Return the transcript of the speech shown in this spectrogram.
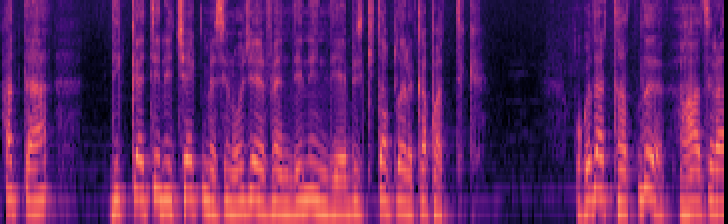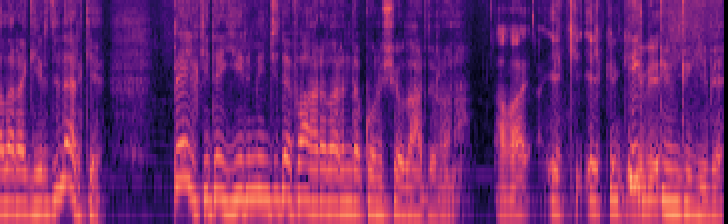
Hatta dikkatini çekmesin hoca efendinin diye biz kitapları kapattık. O kadar tatlı hatıralara girdiler ki belki de 20. defa aralarında konuşuyorlardır onu. Ama ilk ilk günkü İlk gibi. günkü gibi.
